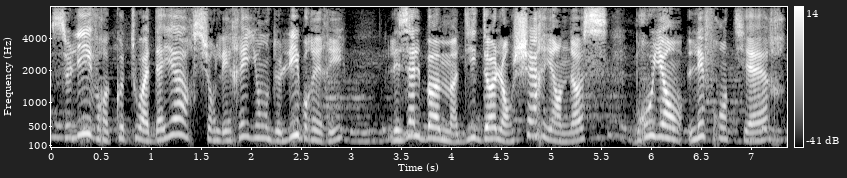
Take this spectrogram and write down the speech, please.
Ce livre côtoie d'ailleurs sur les rayons de librairie les albums d'idoles en chair et en os, brouillant les frontières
